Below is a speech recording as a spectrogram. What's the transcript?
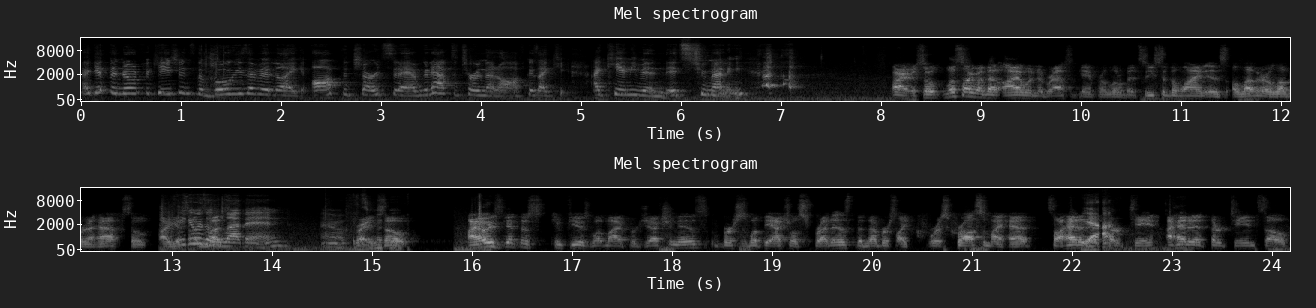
I get the notifications. The bogeys have been like off the charts today. I'm gonna have to turn that off because I can't. I can't even. It's too many. All right, so let's talk about that Iowa Nebraska game for a little bit. So you said the line is 11 or 11 and a half. So I I guess think it was unless- 11. I don't know if it's Right. So I always get this confused what my projection is versus what the actual spread is. The numbers like crisscross in my head. So I had it at 13. I had it at 13. So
